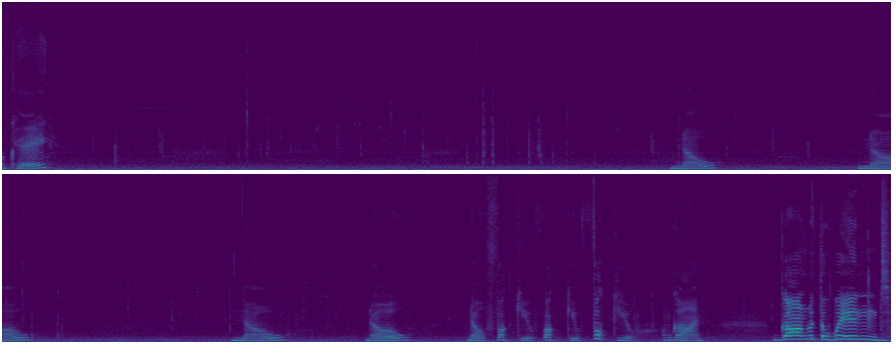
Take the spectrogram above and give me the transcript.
Okay. No. No. No. No. No, fuck you, fuck you, fuck you. I'm gone. Gone with the wind!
